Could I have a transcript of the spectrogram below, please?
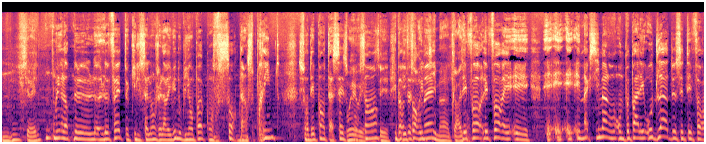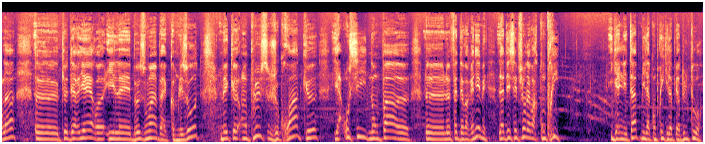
Mhm. Cyril. Oui, alors le, fait qu'il s'allonge à l'arrivée, n'oublions pas qu'on sort d'un sprint sur des pentes à 16%. Oui, oui, l'effort ultime. Hein, l'effort, l'effort est, est, maximal. On, ne peut pas aller au-delà de cet effort-là. Euh, que derrière, euh, il ait besoin, ben, comme les autres, mais qu'en plus, je crois que il y a aussi non pas euh, le, fait d'avoir gagné, mais la déception d'avoir compris il gagne l'étape, mais il a compris qu'il a perdu le tour.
